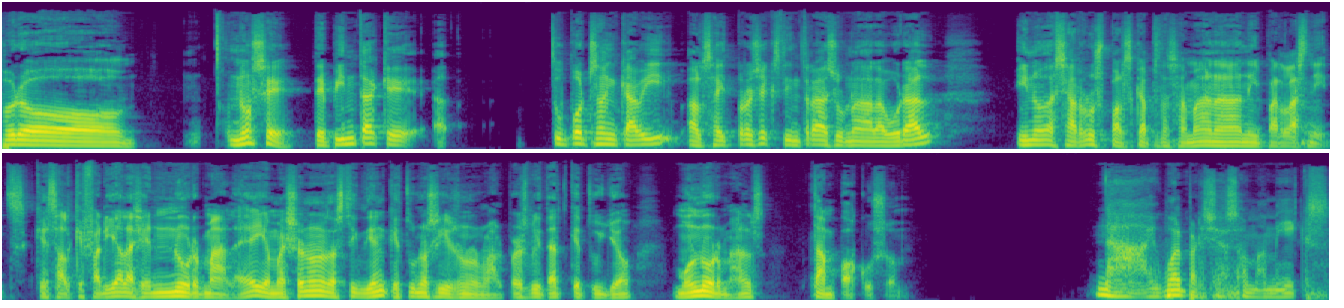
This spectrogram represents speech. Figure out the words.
però no sé, té pinta que tu pots encabir els side projects dintre la jornada laboral i no deixar-los pels caps de setmana ni per les nits, que és el que faria la gent normal, eh? I amb això no t'estic dient que tu no siguis normal, però és veritat que tu i jo, molt normals, tampoc ho som. No, igual per això som amics.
